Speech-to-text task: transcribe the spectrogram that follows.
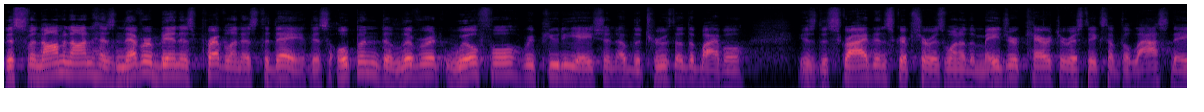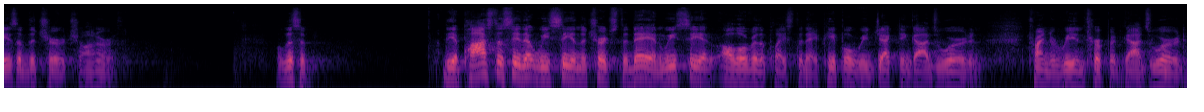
This phenomenon has never been as prevalent as today. This open, deliberate, willful repudiation of the truth of the Bible is described in Scripture as one of the major characteristics of the last days of the church on earth. Well, listen, the apostasy that we see in the church today, and we see it all over the place today, people rejecting God's Word and trying to reinterpret God's Word.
